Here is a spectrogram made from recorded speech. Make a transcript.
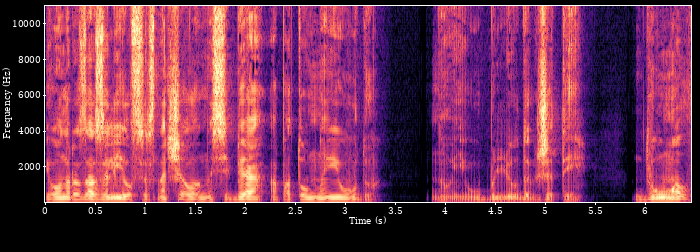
и он разозлился сначала на себя, а потом на Иуду. «Ну и ублюдок же ты!» Думал,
